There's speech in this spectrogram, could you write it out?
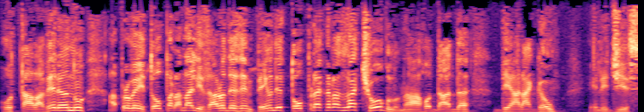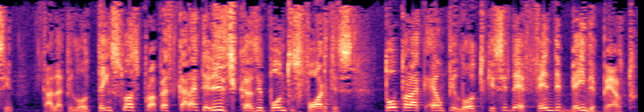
O Talaverano aproveitou para analisar o desempenho de Toprak Razgatoglu na rodada de Aragão. Ele disse: Cada piloto tem suas próprias características e pontos fortes. Toprak é um piloto que se defende bem de perto.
